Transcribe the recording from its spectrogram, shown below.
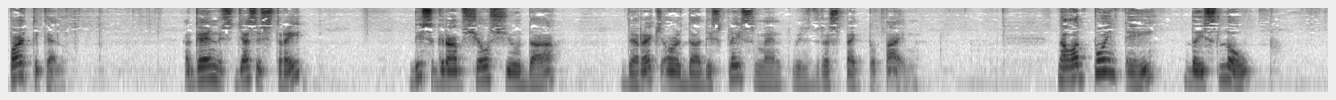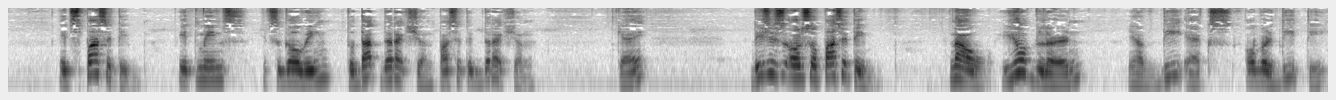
particle. Again, it's just straight. This graph shows you the direction or the displacement with respect to time. Now at point A, the slope, it's positive. It means it's going to that direction, positive direction. Okay? This is also positive. Now, you have learned, you have dx over dt,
